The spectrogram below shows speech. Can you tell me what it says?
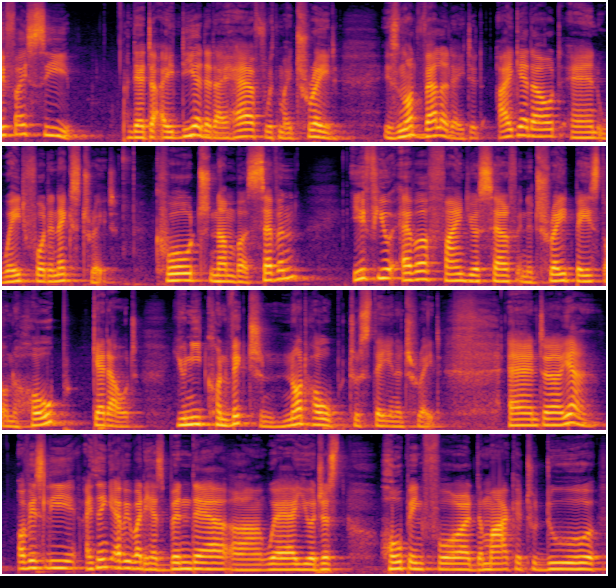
If I see that the idea that I have with my trade is not validated, I get out and wait for the next trade. Quote number seven If you ever find yourself in a trade based on hope, get out. You need conviction, not hope, to stay in a trade. And uh, yeah, obviously, I think everybody has been there uh, where you're just hoping for the market to do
